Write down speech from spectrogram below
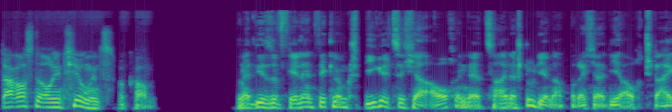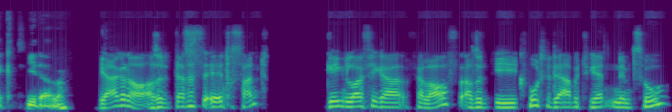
daraus eine Orientierung hinzubekommen. Ja, diese Fehlentwicklung spiegelt sich ja auch in der Zahl der Studienabbrecher, die auch steigt wieder. Ne? Ja, genau. Also das ist interessant. Gegenläufiger Verlauf. Also die Quote der Abiturienten nimmt zu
